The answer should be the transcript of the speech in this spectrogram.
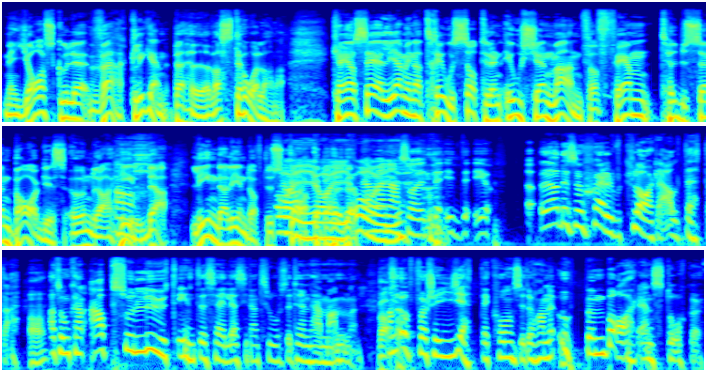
Men jag skulle verkligen behöva stålarna. Kan jag sälja mina trosor till en okänd man för 5000 bagis undrar Hilda. Linda Lindorff, du skakar Oj, på huvudet. oj. Ja, men alltså, det, det, ja, det är så självklart allt detta. Att hon kan absolut inte sälja sina trosor till den här mannen. Varför? Han uppför sig jättekonstigt och han är uppenbart en stalker.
